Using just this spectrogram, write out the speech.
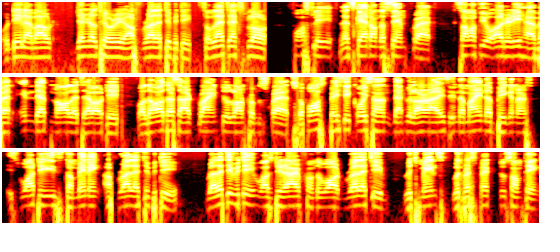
would deal about general theory of relativity. So let's explore. Firstly, let's get on the same track. Some of you already have an in-depth knowledge about it, while the others are trying to learn from scratch. The first basic question that will arise in the mind of beginners is what is the meaning of relativity? Relativity was derived from the word relative, which means with respect to something.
